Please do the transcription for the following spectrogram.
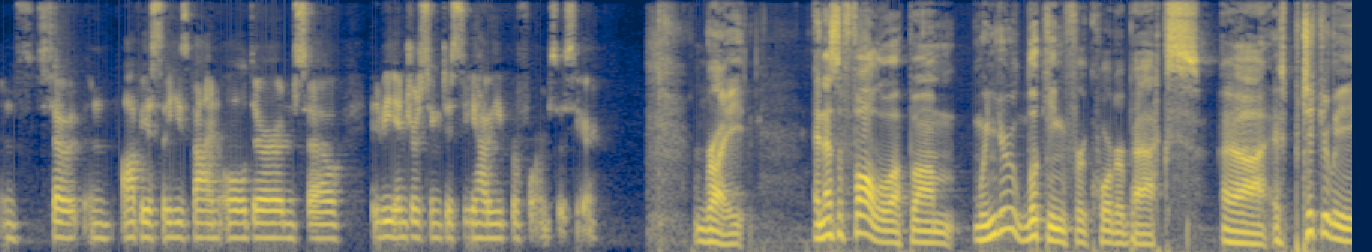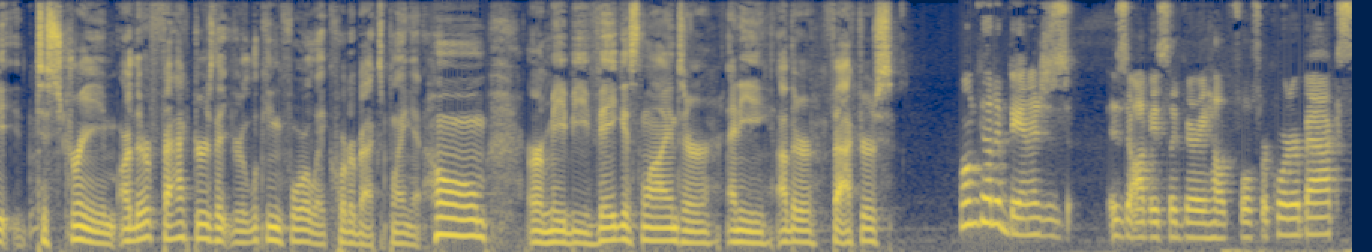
and so and obviously he's gotten older, and so it'd be interesting to see how he performs this year. Right. And as a follow up, um, when you're looking for quarterbacks, uh, particularly to stream, are there factors that you're looking for, like quarterbacks playing at home, or maybe Vegas lines, or any other factors? Home field advantage is, is obviously very helpful for quarterbacks,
